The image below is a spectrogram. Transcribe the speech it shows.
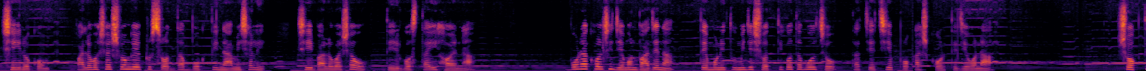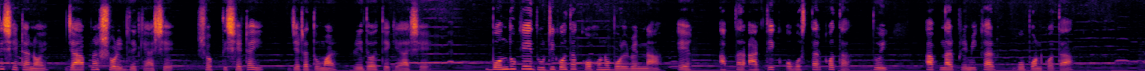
সেই রকম। ভালোবাসার সঙ্গে একটু শ্রদ্ধা, ভক্তি না মেশালে সেই ভালোবাসাও দীর্ঘস্থায়ী হয় না। বড়া কলসি যেমন বাজে না, তেমনি তুমি যে সত্যি কথা বলছো তা চেঁচিয়ে প্রকাশ করতে যেও না। শক্তি সেটা নয় যা আপনার শরীর থেকে আসে। শক্তি সেটাই যেটা তোমার হৃদয় থেকে আসে। বন্ধুকে এই দুটি কথা কখনো বলবেন না। এক, আপনার আর্থিক অবস্থার কথা। দুই, আপনার প্রেমিকার গোপন কথা।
